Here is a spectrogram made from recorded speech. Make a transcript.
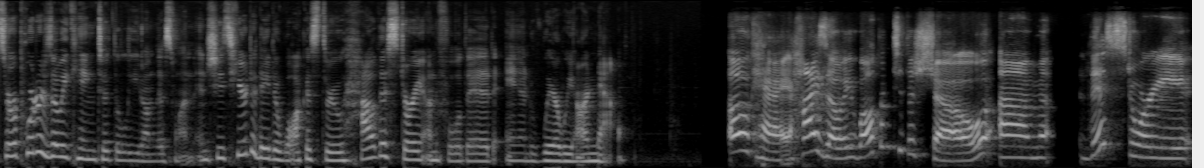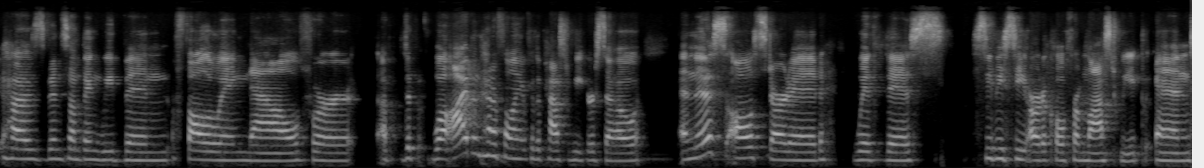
So, reporter Zoe King took the lead on this one, and she's here today to walk us through how this story unfolded and where we are now. Okay. Hi, Zoe. Welcome to the show. Um, this story has been something we've been following now for, uh, the, well, I've been kind of following it for the past week or so. And this all started with this CBC article from last week. And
